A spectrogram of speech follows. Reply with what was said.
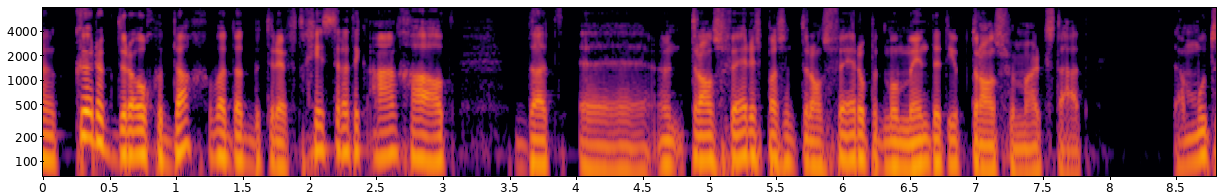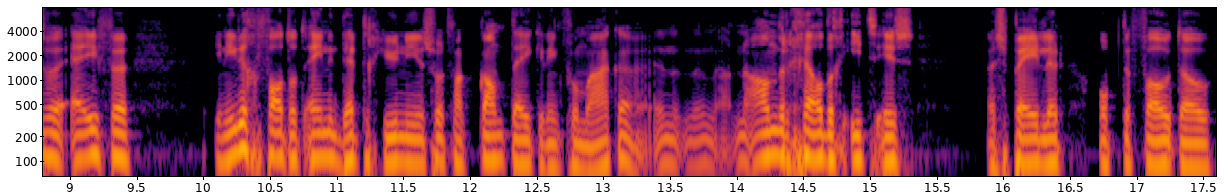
een kurkdroge dag wat dat betreft. Gisteren had ik aangehaald dat een transfer is pas een transfer op het moment dat hij op transfermarkt staat. Dan moeten we even in ieder geval tot 31 juni een soort van kanttekening voor maken. Een, ander geldig iets is een speler op de foto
